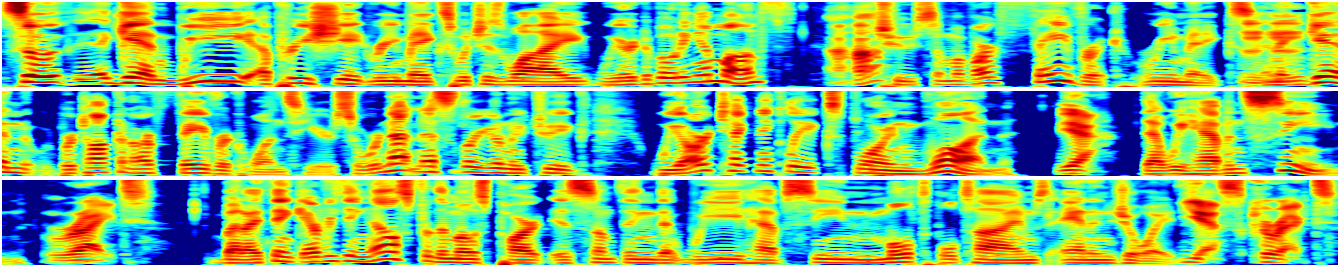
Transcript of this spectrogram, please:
So again, we appreciate remakes, which is why we are devoting a month Uh-huh. to some of our favorite remakes. Mm-hmm. And again, we're talking our favorite ones here. So we're not necessarily going to we are technically exploring one yeah. that we haven't seen, Right. but I think everything else for the most part is something that we have seen multiple times and enjoyed. Yes. Correct.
